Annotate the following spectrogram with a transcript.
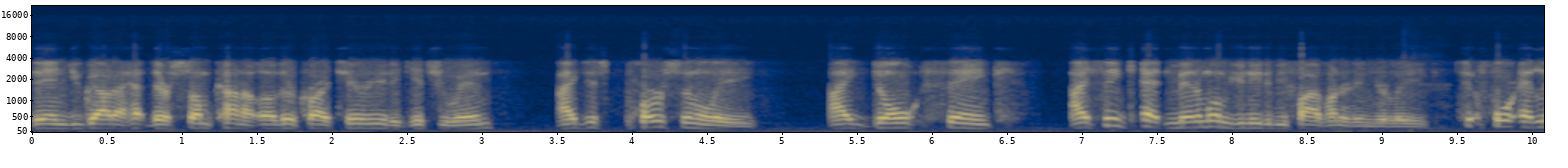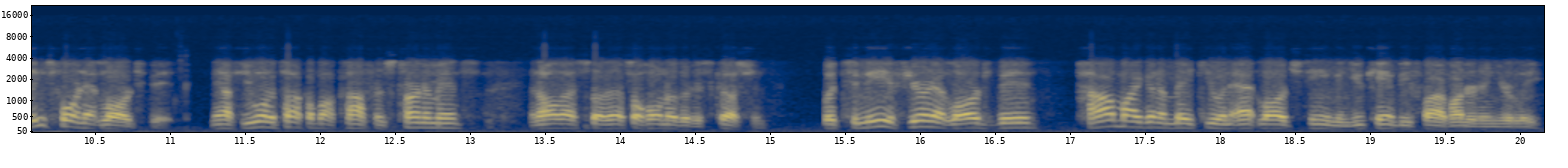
then you got to. Ha- there's some kind of other criteria to get you in. I just personally, I don't think. I think at minimum you need to be 500 in your league for at least for an at-large bid. Now, if you want to talk about conference tournaments, and all that stuff, that's a whole other discussion. But to me, if you're an at-large bid, how am I going to make you an at-large team and you can't be 500 in your league?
